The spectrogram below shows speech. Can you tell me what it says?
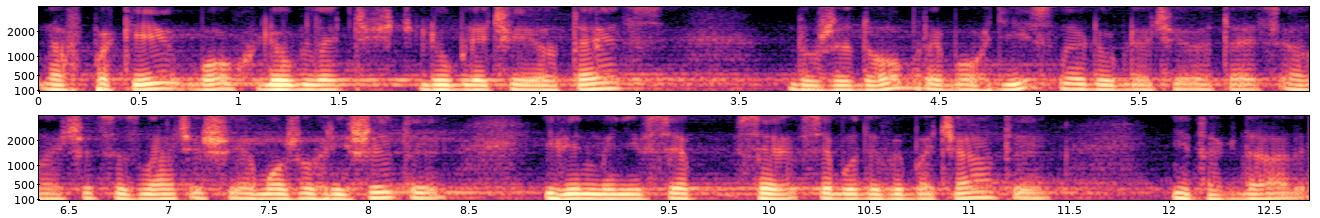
навпаки, Бог любляч, люблячий отець, дуже добрий, Бог дійсно люблячий отець, але чи це значить, що я можу грішити, і Він мені все, все, все буде вибачати і так далі.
